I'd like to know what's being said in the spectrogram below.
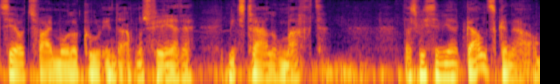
CO2-Molekül in der Atmosphäre mit Strahlung macht. Das wissen wir ganz genau.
